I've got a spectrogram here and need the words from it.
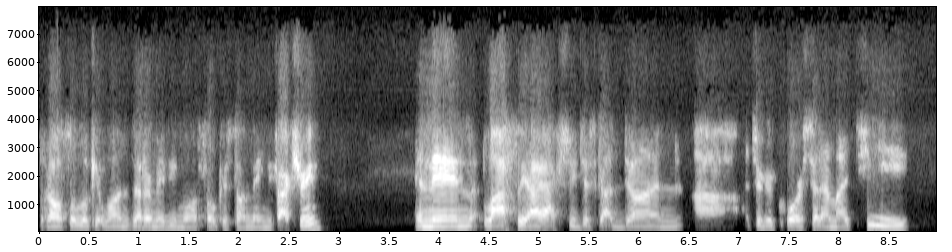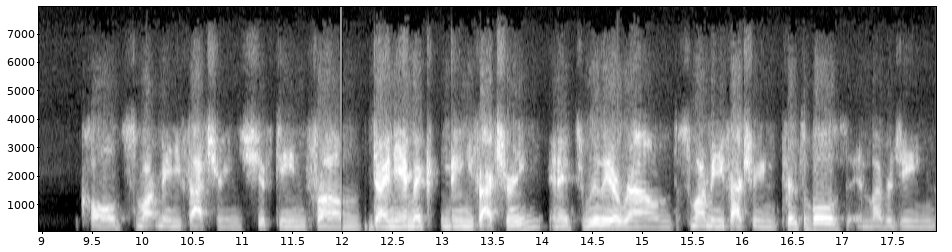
but also look at ones that are maybe more focused on manufacturing. And then lastly, I actually just got done, uh, I took a course at MIT called Smart Manufacturing, shifting from dynamic manufacturing. And it's really around smart manufacturing principles and leveraging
